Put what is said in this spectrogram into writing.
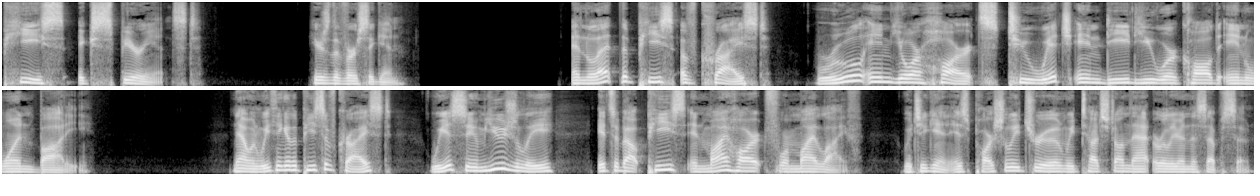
peace experienced? Here's the verse again. And let the peace of Christ rule in your hearts, to which indeed you were called in one body. Now, when we think of the peace of Christ, we assume usually it's about peace in my heart for my life, which again is partially true, and we touched on that earlier in this episode.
